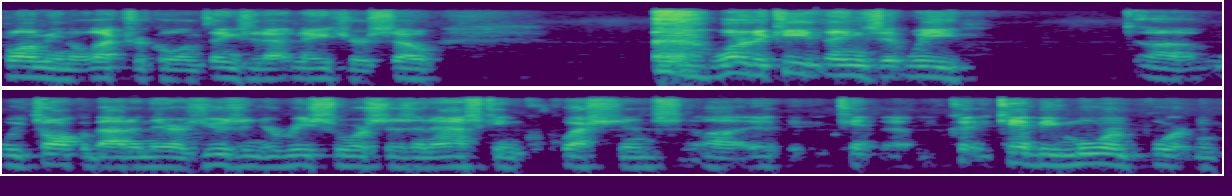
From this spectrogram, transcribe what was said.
plumbing, electrical, and things of that nature. So, one of the key things that we uh, we talk about in there is using your resources and asking questions. Uh, it, it, can't, it can't be more important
